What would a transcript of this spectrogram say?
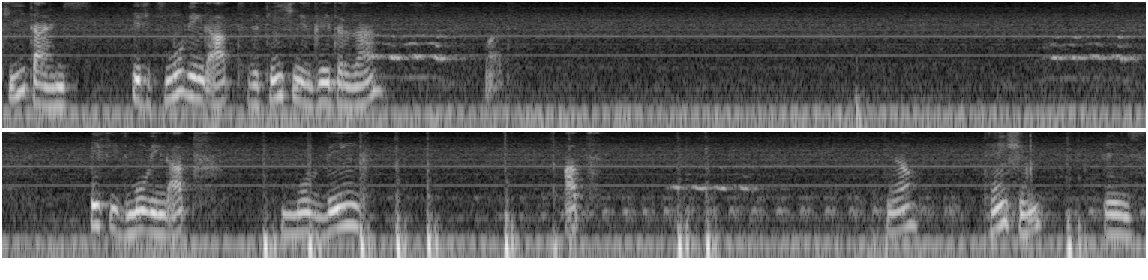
t times. If it's moving up the tension is greater than what? If it's moving up moving up you know tension is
